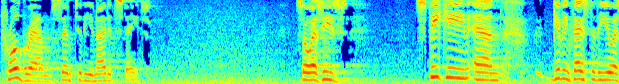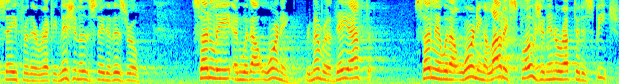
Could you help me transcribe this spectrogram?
program sent to the United States. So as he's speaking and giving thanks to the USA for their recognition of the State of Israel, Suddenly and without warning, remember the day after, suddenly and without warning, a loud explosion interrupted his speech.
